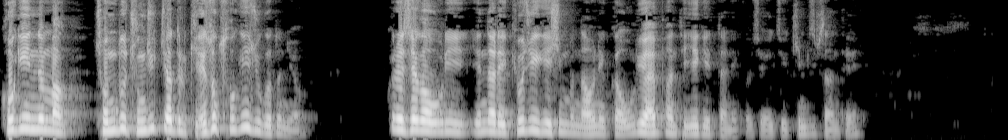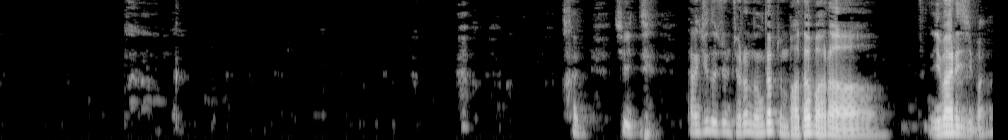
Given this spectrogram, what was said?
거기 있는 막 전도 중직자들 계속 소개해 주거든요. 그래서 제가 우리 옛날에 교직에 계신 분 나오니까 우리 와이프한테 얘기했다니까요. 제가 김 집사한테. 당신도 좀 저런 응답 좀 받아봐라. 이 말이지만.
